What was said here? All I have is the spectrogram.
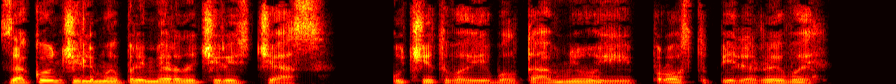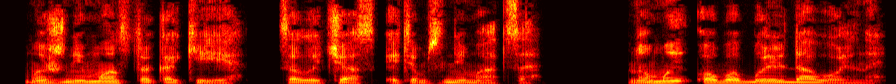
Закончили мы примерно через час, учитывая и болтовню, и просто перерывы. Мы же не монстры какие, целый час этим заниматься но мы оба были довольны.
